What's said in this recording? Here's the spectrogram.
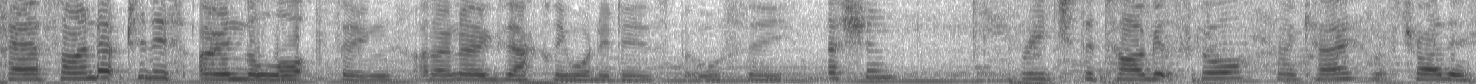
Okay, I signed up to this own the lot thing. I don't know exactly what it is, but we'll see. Session. Reach the target score. Okay, let's try this.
